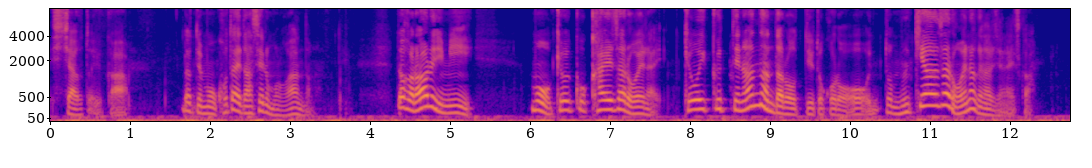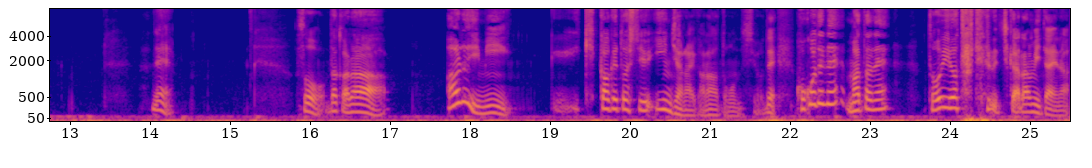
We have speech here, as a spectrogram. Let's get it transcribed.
しちゃうというか、だってもう答え出せるものがあるんだもん。だからある意味、もう教育を変えざるを得ない。教育って何なんだろうっていうところをと向き合わざるを得なくなるじゃないですか。ねそう。だから、ある意味、きっかけとしていいんじゃないかなと思うんですよ。で、ここでね、またね、問いを立てる力みたいな、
